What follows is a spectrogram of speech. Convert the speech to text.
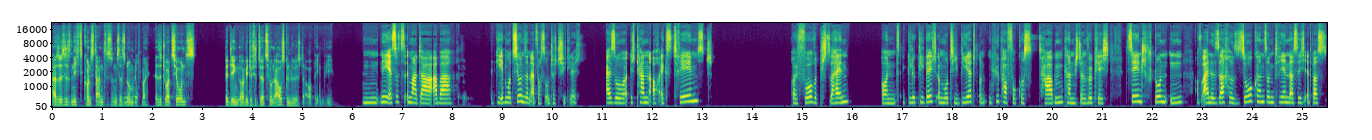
also es ist nichts Konstantes und es ist nur mhm. manchmal situationsbedingt oder wird durch Situation ausgelöst auch irgendwie. Nee, es ist immer da, aber die Emotionen sind einfach so unterschiedlich. Also ich kann auch extremst euphorisch sein und glücklich und motiviert und einen Hyperfokus haben, kann mich dann wirklich zehn Stunden auf eine Sache so konzentrieren, dass ich etwas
